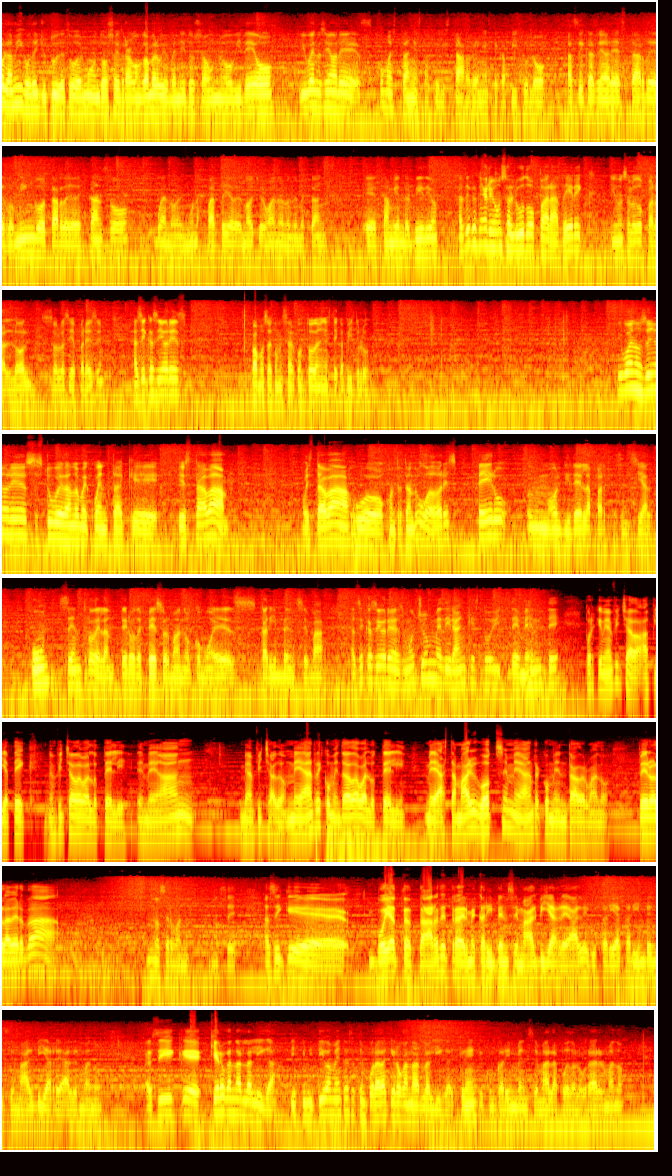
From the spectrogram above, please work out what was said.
Hola amigos de YouTube de todo el mundo, soy Dragon Gamer, bienvenidos a un nuevo video. Y bueno señores, ¿cómo están esta feliz tarde en este capítulo? Así que señores, tarde de domingo, tarde de descanso. Bueno, en unas partes ya de noche hermano, en donde me están, eh, están viendo el vídeo Así que señores, un saludo para Derek y un saludo para LOL, solo así aparece. Así que señores, vamos a comenzar con todo en este capítulo Y bueno, señores, estuve dándome cuenta que estaba estaba contratando jugadores, pero um, olvidé la parte esencial. Un centro delantero de peso, hermano, como es Karim Benzema. Así que, señores, muchos me dirán que estoy demente porque me han fichado a Piatek, me han fichado a Balotelli, eh, me han me han fichado, me han recomendado a Balotelli, me hasta Mario Götze me han recomendado, hermano. Pero la verdad, no sé, hermano, no sé. Así que voy a tratar de traerme Karim Benzema al Villarreal. Le gustaría Karim Benzema al Villarreal, hermano. Así que quiero ganar la liga. Definitivamente esta temporada quiero ganar la liga. ¿Creen que con Karim Benzema la puedo lograr, hermano?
